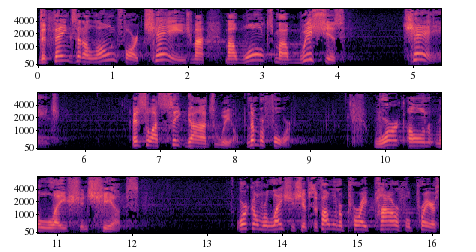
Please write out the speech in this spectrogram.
The things that I long for change. My, my wants, my wishes change. And so I seek God's will. Number four, work on relationships. Work on relationships. If I want to pray powerful prayers,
